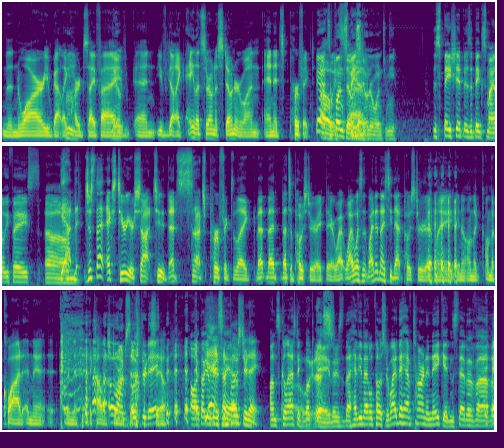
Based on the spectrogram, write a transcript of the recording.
the noir you've got like mm. hard sci-fi Yeah. you've- and you've got like hey let's throw in a stoner one and it's perfect Yeah, it's Oh, a fun it's so space good. stoner one to me. The spaceship is a big smiley face. Um, yeah th- just that exterior shot too that's such perfect like that that that's a poster right there why, why wasn't why didn't i see that poster at my you know on the on the quad and the when the at the college Oh, dorm on sale- poster day? sale. Oh, I thought you were going to yes on say uh, poster day on Scholastic Book Day. this. There's the heavy metal poster. Why did they have Taarna naked instead of uh, the,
